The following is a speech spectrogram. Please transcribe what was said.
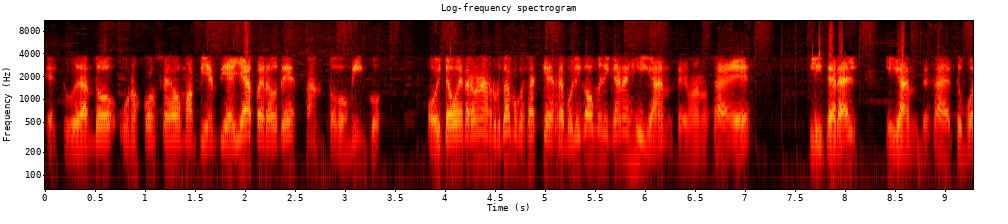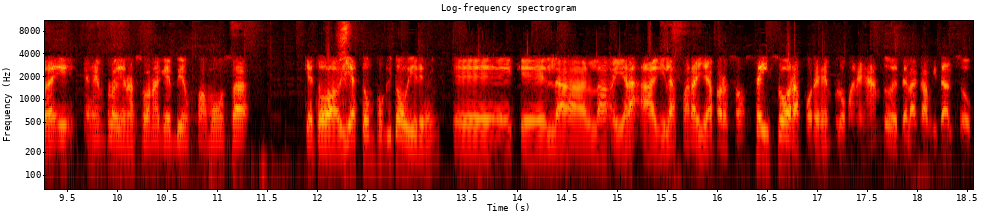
estuve dando unos consejos más bien de allá, pero de Santo Domingo. Hoy te voy a traer una ruta porque sabes que República Dominicana es gigante, hermano. O sea, es literal gigante. O sea, tú puedes ir, por ejemplo, hay una zona que es bien famosa que todavía está un poquito virgen, eh, que es la, la las Águilas para allá, pero son seis horas, por ejemplo, manejando desde la capital. So,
